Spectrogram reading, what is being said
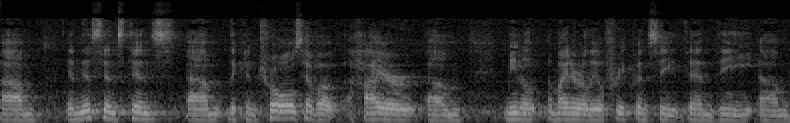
Um, in this instance, um, the controls have a higher um, minor allele frequency than the, um,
